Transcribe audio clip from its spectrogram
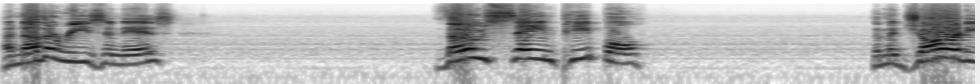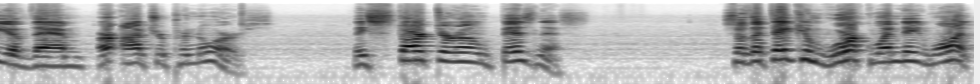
Another reason is those same people, the majority of them are entrepreneurs. They start their own business so that they can work when they want,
